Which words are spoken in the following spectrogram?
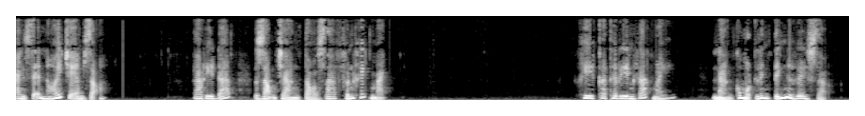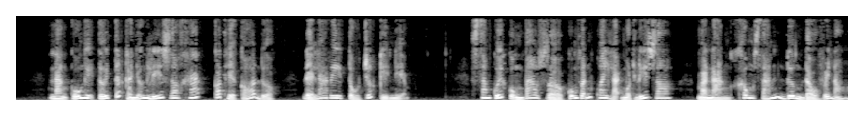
anh sẽ nói cho em rõ. Gary đáp, giọng chàng tỏ ra phấn khích mạnh. Khi Catherine gác máy, nàng có một linh tính gây sợ. Nàng cố nghĩ tới tất cả những lý do khác có thể có được để Larry tổ chức kỷ niệm. Xong cuối cùng bao giờ cũng vẫn quay lại một lý do mà nàng không dám đương đầu với nó.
